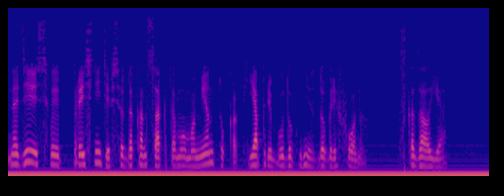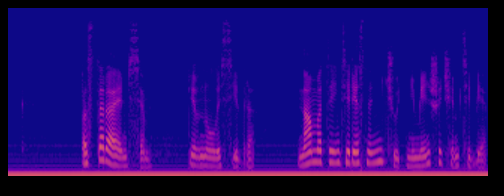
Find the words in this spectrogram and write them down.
«Надеюсь, вы проясните все до конца к тому моменту, как я прибуду в гнездо Грифона», — сказал я. «Постараемся», — кивнул Исидра. «Нам это интересно ничуть не меньше, чем тебе».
